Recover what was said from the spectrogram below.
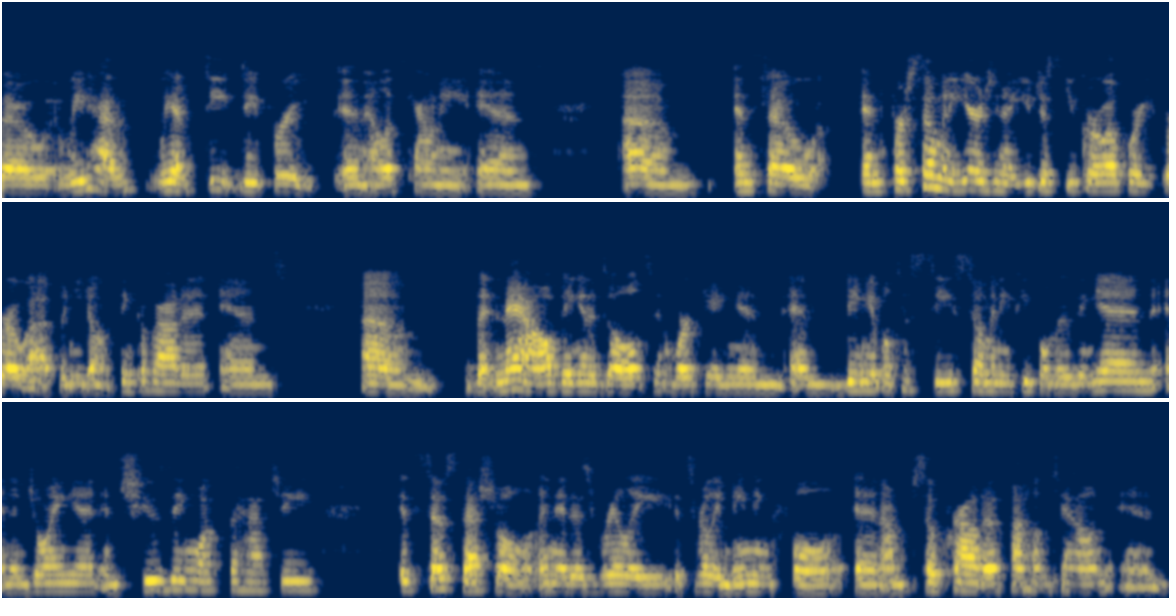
so we have we have deep, deep roots in Ellis County, and um, and so and for so many years, you know, you just you grow up where you grow up, and you don't think about it, and um, but now being an adult and working and and being able to see so many people moving in and enjoying it and choosing Waxahachie, it's so special, and it is really it's really meaningful, and I'm so proud of my hometown and.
